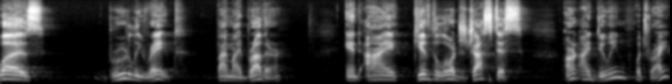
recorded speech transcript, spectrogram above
was brutally raped by my brother and I give the Lord's justice, aren't I doing what's right?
